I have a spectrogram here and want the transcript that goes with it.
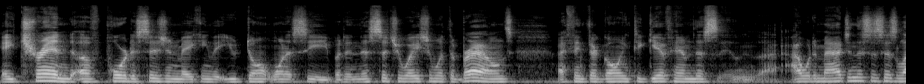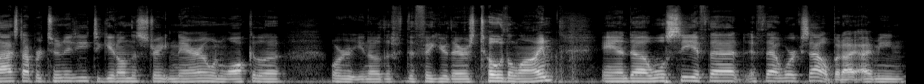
a trend of poor decision making that you don't want to see. But in this situation with the Browns, I think they're going to give him this. I would imagine this is his last opportunity to get on the straight and narrow and walk the, or you know the the figure there is toe the line, and uh, we'll see if that if that works out. But I I mean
